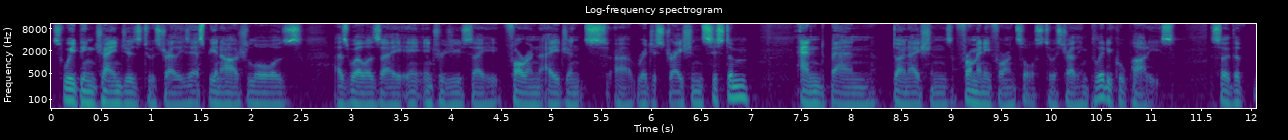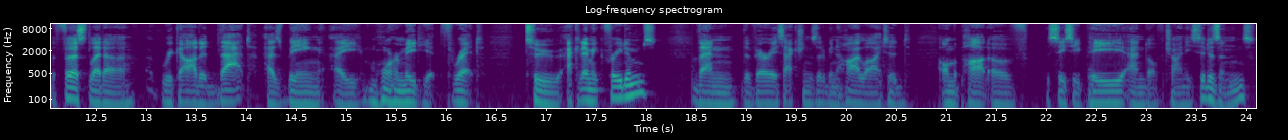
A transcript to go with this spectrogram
sweeping changes to Australia's espionage laws, as well as a introduce a foreign agents uh, registration system, and ban donations from any foreign source to Australian political parties. So the, the first letter regarded that as being a more immediate threat to academic freedoms than the various actions that have been highlighted on the part of the CCP and of Chinese citizens,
